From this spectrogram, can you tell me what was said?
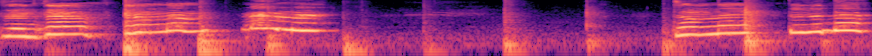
Dın dın dın dın dın dın. Dın dın dın dın dın dın. Dın dın dın dın dın dın.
